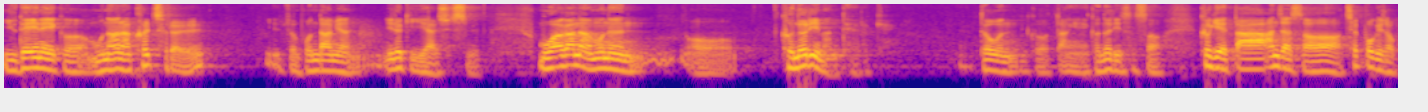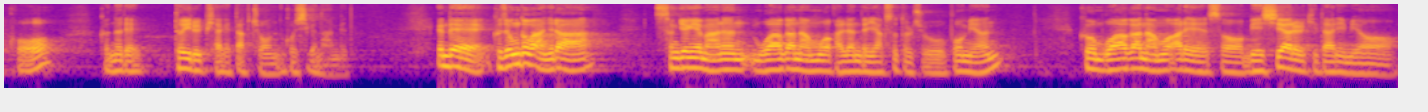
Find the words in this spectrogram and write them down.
유대인의 그 문화나 컬처를 좀 본다면 이렇게 이해할 수 있습니다. 무화과 나무는 어, 그늘이 많대요. 이렇게 더운 그 땅에 그늘이 있어서 거기에 딱 앉아서 책 보기 좋고 그늘에 더위를 피하기 딱 좋은 곳이긴 합니다. 근데 그 정도가 아니라 성경에 많은 무화과 나무와 관련된 약속들 쭉 보면 그 무화과 나무 아래에서 메시아를 기다리며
